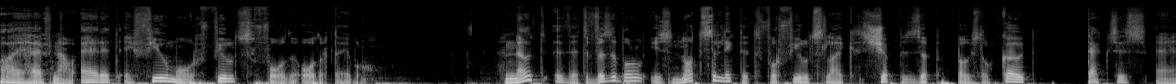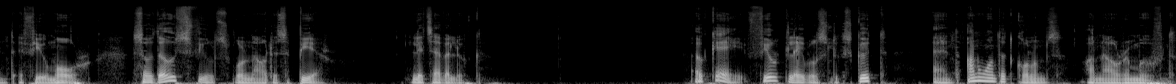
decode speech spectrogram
I have now added a few more fields for the order table. Note that visible is not selected for fields like ship, zip, postal code, taxes and a few more, so those fields will now disappear. Let's have a look. Okay, field labels looks good and unwanted columns are now removed.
